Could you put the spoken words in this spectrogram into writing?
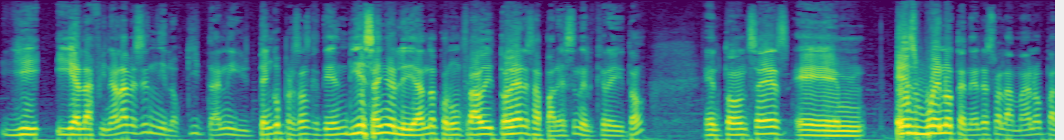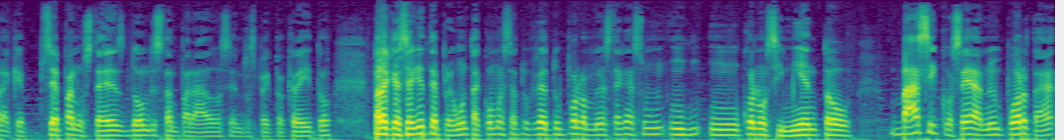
y, y, a la final a veces ni lo quitan. Y tengo personas que tienen 10 años lidiando con un fraude y todavía les aparece en el crédito. Entonces, eh, es bueno tener eso a la mano para que sepan ustedes dónde están parados en respecto a crédito. Para que si alguien te pregunta cómo está tu crédito, tú por lo menos tengas un, un, un conocimiento básico, sea, no importa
